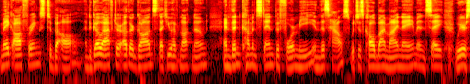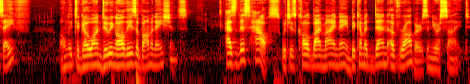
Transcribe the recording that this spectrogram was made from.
make offerings to Baal, and go after other gods that you have not known, and then come and stand before me in this house, which is called by my name, and say, We're safe? Only to go on doing all these abominations? Has this house, which is called by my name, become a den of robbers in your sight?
